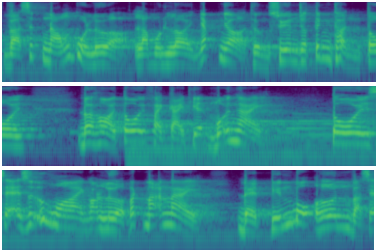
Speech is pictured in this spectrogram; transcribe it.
và sức nóng của lửa là một lời nhắc nhở thường xuyên cho tinh thần tôi. Đòi hỏi tôi phải cải thiện mỗi ngày. Tôi sẽ giữ hoài ngọn lửa bất mãn này để tiến bộ hơn và sẽ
